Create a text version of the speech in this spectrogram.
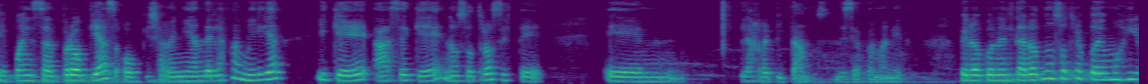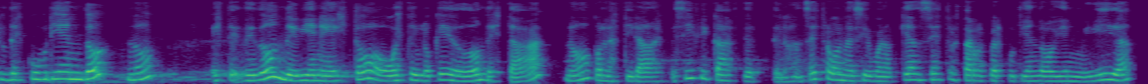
que pueden ser propias o que ya venían de la familia y que hace que nosotros este, em, las repitamos de cierta manera pero con el tarot nosotros podemos ir descubriendo, ¿no? Este, de dónde viene esto o este bloqueo, dónde está, ¿no? Con las tiradas específicas de, los ancestros, bueno, decir, bueno, ¿qué ancestro está repercutiendo hoy en mi vida?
